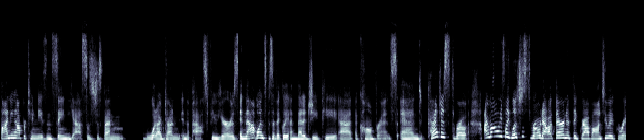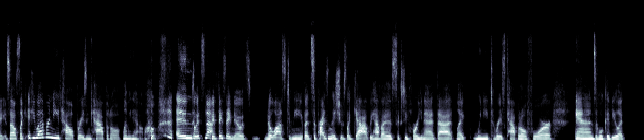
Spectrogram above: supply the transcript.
finding opportunities and saying yes has just been what I've done in the past few years. In Mm. that one specifically, I met a GP at a conference and kind of just throw I'm always like, let's just throw it out there. And if they grab onto it, great. So I was like, if you ever need help raising capital, let me know. and it's not if they say no, it's no loss to me. But surprisingly, she was like, Yeah, we have a 64 unit that like we need to raise capital for. And we'll give you like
